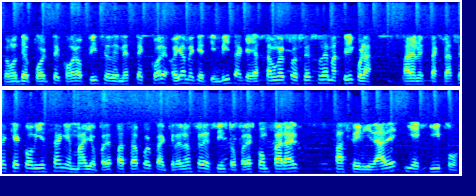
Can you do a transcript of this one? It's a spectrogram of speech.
Somos deporte con el auspicio de Mestre Core. Óigame que te invita, que ya estamos en el proceso de matrícula para nuestras clases que comienzan en mayo. Puedes pasar por cualquiera de nuestros recintos, puedes comparar facilidades y equipos.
